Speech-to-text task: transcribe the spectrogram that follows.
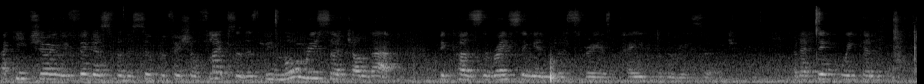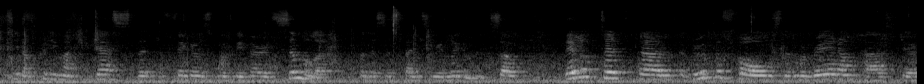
I keep showing you figures for the superficial flexor. There's been more research on that because the racing industry has paid for the research. But I think we can, you know, pretty much guess that the figures would be very similar for the suspensory ligament. So they looked at um, a group of foals that were reared on pasture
